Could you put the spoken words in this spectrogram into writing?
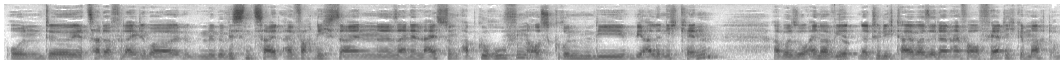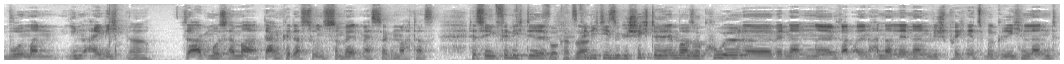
Und äh, jetzt hat er vielleicht über eine gewisse Zeit einfach nicht sein, seine Leistung abgerufen, aus Gründen, die wir alle nicht kennen. Aber so einer wird ja. natürlich teilweise dann einfach auch fertig gemacht, obwohl man ihn eigentlich ja sagen muss, hör mal, danke, dass du uns zum Weltmeister gemacht hast. Deswegen finde ich, die, ich, find ich diese Geschichte immer so cool, äh, wenn dann äh, gerade in anderen Ländern, wir sprechen jetzt über Griechenland,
